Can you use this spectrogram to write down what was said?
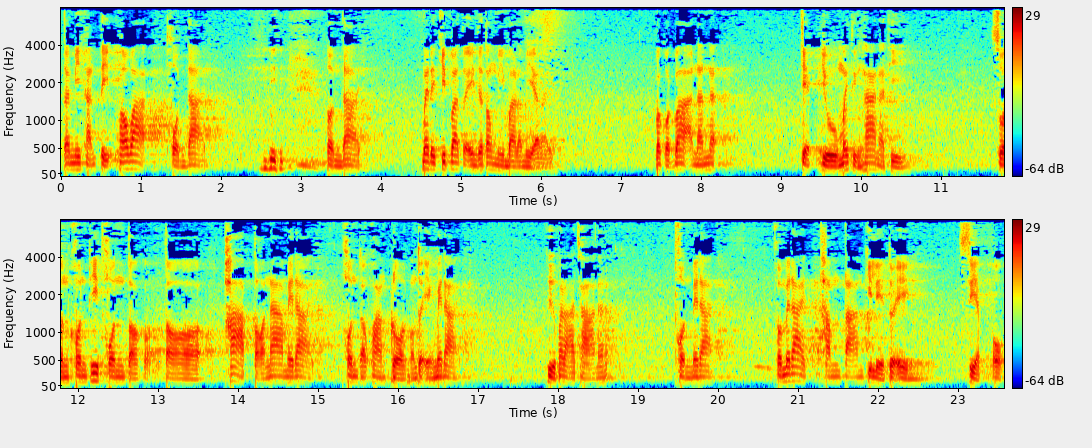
แต่มีขันติเพราะว่าทนได้ ทนได้ ไม่ได้คิดว่าตัวเองจะต้องมีบารมีอะไร ปรากฏว่าอันนั้นน่ะเจ็บอยู่ไม่ถึงห้านาที ส่วนคนที่ทนต่อต่อภาพต่อหน้าไม่ได้ ทนต่อความโกรธของตัวเองไม่ได้ คือพระราชานั่นทนไม่ได้ ทนไม่ได้ทำตามกิเลสตัวเอง เสียบอก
